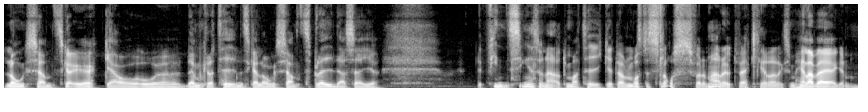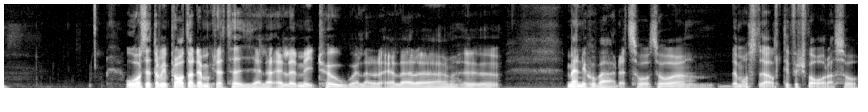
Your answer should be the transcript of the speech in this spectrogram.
långsamt ska öka och, och, eh, demokratin ska långsamt sprida sig. Det finns ingen sån här automatik, utan man måste slåss för de här utvecklingarna liksom hela vägen. Oavsett om vi pratar demokrati eller, eller metoo eller, eller uh, människovärdet så, så det måste alltid försvaras. Och,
